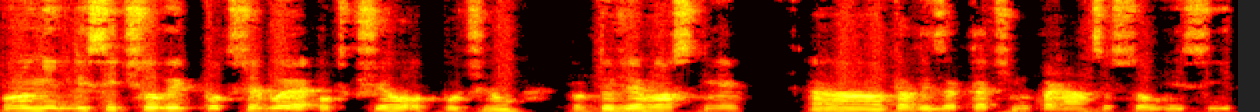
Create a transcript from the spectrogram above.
Ono někdy si člověk potřebuje od všeho odpočinout, protože vlastně uh, ta dizertační práce souvisí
